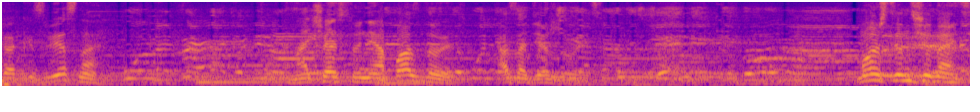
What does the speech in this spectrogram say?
Как известно, начальство не опаздывает, а задерживается. Можете начинать.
